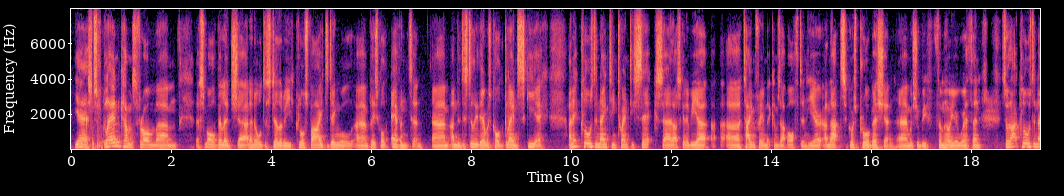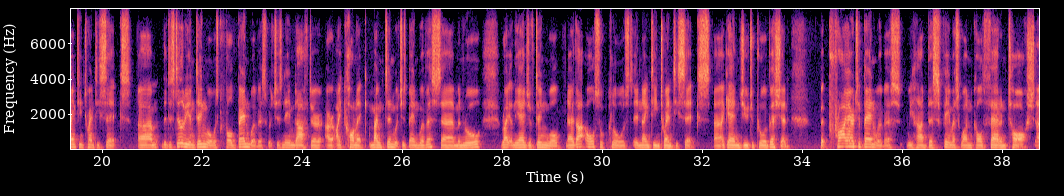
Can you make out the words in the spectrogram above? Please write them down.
Yes, so Glen comes from um, a small village uh, and an old distillery close by to Dingwall, um, a place called Evanton, um, and the distillery there was called Glen Skiach, and it closed in 1926. Uh, that's going to be a, a, time frame that comes up often here, and that's of course Prohibition, um, which you'll be familiar with, and so that closed in 1926. Um, the distillery in Dingwall was called Ben Wyvis, which is named after our iconic mountain, which is Ben Wyvis, uh, Munro, right on the edge of Dingwall. Now that also closed in 1926, uh, again due to prohibition. But prior to Ben Wyvis, we had this famous one called and Tosh.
